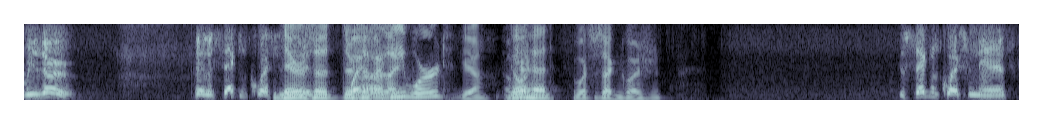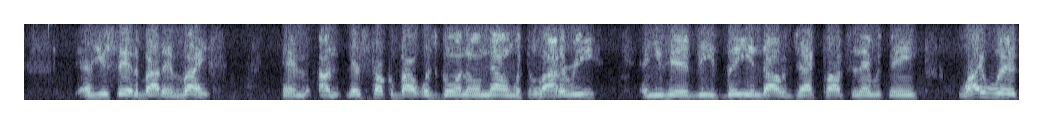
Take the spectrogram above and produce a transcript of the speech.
Reserve. And the second question There's is, a there's Wait, a wait, key wait. word. Yeah. Go ahead. What's the second question? the second question is, as you said about advice, and um, let's talk about what's going on now with the lottery, and you hear these billion dollar jackpots and everything. Why would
